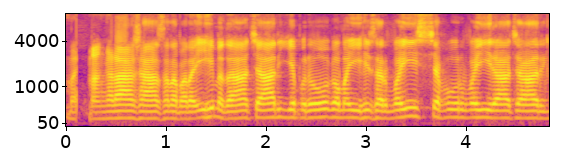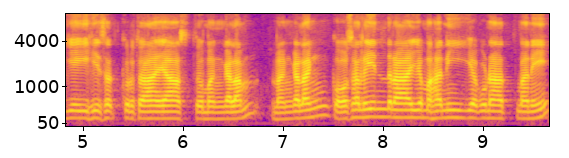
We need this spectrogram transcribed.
మంగళాశాసనపరై మదాచార్య పురోగమై సర్వైశ్చ పూర్వైరాచార్యై సత్కృతాయాస్తు మంగళం. మంగళం కోసలేంద్రాయ మహనీయ గుణాత్మనే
